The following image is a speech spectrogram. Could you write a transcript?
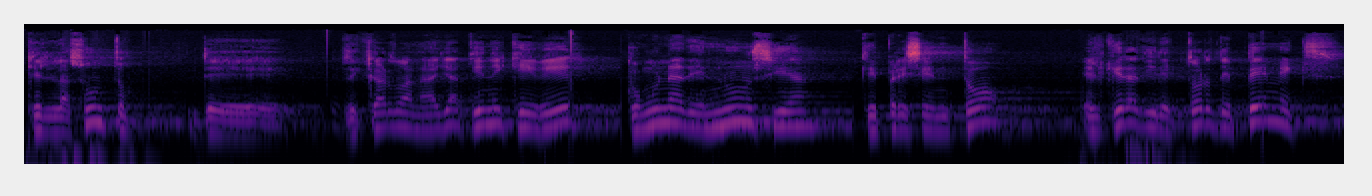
que el asunto de Ricardo Anaya tiene que ver con una denuncia que presentó el que era director de Pemex.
